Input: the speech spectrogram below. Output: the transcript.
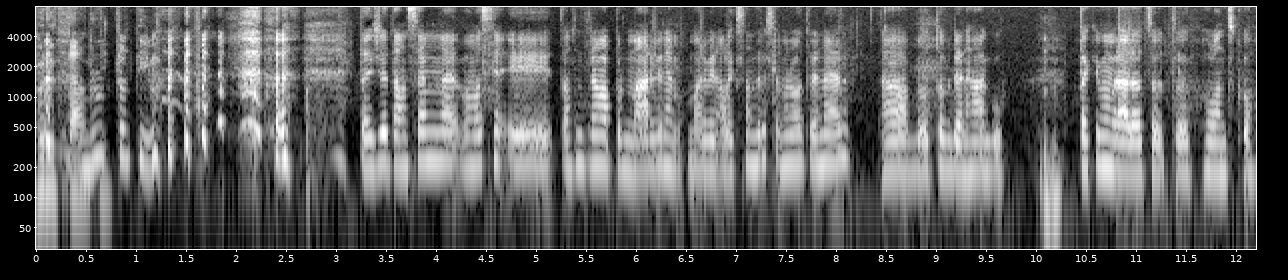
Brutal, Brutal Team. Takže tam jsem vlastně i, tam jsem trénoval pod Marvinem, Marvin Alexander se jmenoval trenér a bylo to v Den Hagu. Mm-hmm. Taky mám ráda to, to Holandsko.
